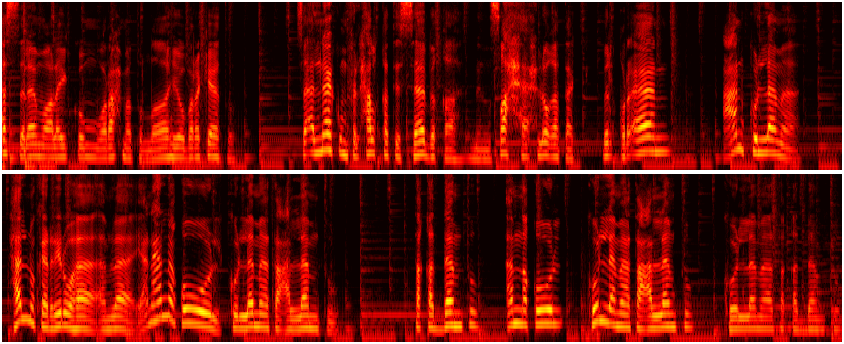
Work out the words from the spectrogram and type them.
السلام عليكم ورحمة الله وبركاته. سألناكم في الحلقة السابقة من صحح لغتك بالقرآن عن كلما هل نكررها أم لا؟ يعني هل نقول كلما تعلمت تقدمت أم نقول كلما تعلمت كلما تقدمت؟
